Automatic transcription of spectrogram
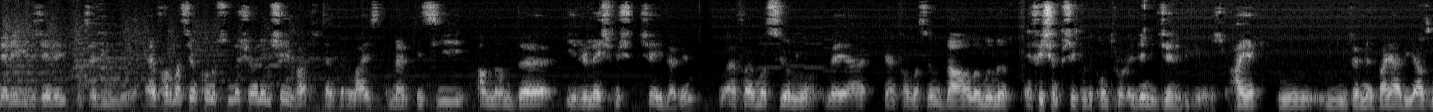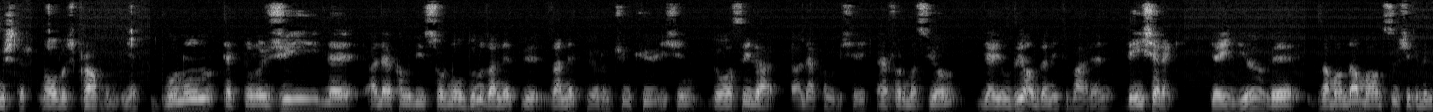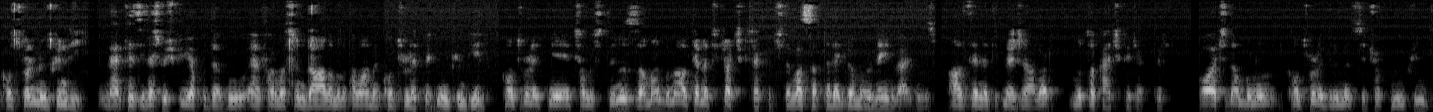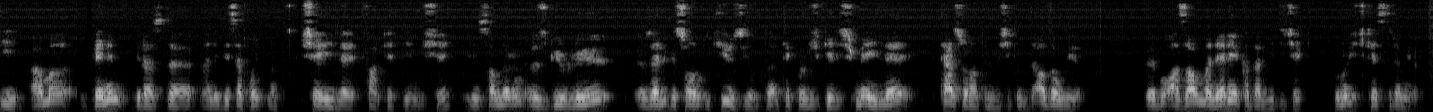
nereye gideceğini kimse bilmiyor. Enformasyon konusunda şöyle bir şey var. Centralized, merkezi anlamda irileşmiş şeylerin bu enformasyonu veya enformasyonun dağılımını efficient bir şekilde kontrol edemeyeceğini biliyoruz. Hayek bu üzerine bayağı bir yazmıştır. Knowledge problem diye. Bunun teknolojiyle alakalı bir sorun olduğunu zannetmiyorum. Çünkü işin doğasıyla alakalı bir şey. Enformasyon yayıldığı andan itibaren değişerek yayılıyor ve zamandan bağımsız bir şekilde bir kontrol mümkün değil. Merkezileşmiş bir yapıda bu enformasyon dağılımını tamamen kontrol etmek mümkün değil. Kontrol etmeye çalıştığınız zaman buna alternatifler çıkacaktır. İşte WhatsApp, Telegram örneğini verdiniz. Alternatif mecralar mutlaka çıkacaktır. O açıdan bunun kontrol edilmesi çok mümkün değil. Ama benim biraz da hani disappointment şeyle fark ettiğim bir şey. İnsanların özgürlüğü özellikle son 200 yılda teknolojik gelişmeyle ters orantılı bir şekilde azalıyor. Ve bu azalma nereye kadar gidecek bunu hiç kestiremiyorum.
